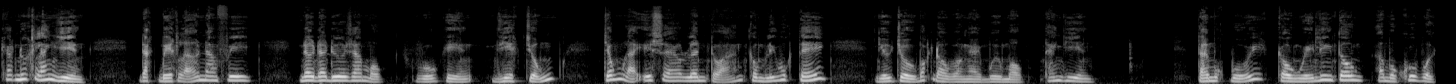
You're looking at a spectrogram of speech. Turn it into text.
các nước láng giềng, đặc biệt là ở Nam Phi, nơi đã đưa ra một vụ kiện diệt chủng chống lại Israel lên tòa án công lý quốc tế dự trù bắt đầu vào ngày 11 tháng Giêng. Tại một buổi cầu nguyện liên tôn ở một khu vực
